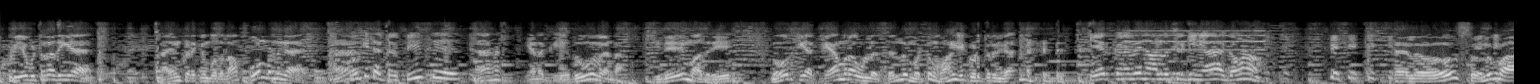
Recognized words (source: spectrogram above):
இப்படியே விட்டுறாதீங்க. டைம் கிடைக்கும் போதெல்லாம் போன் பண்ணுங்க? ஓகே டாக்டர் ஃபீஸ் எனக்கு எதுவும் வேண்டாம். இதே மாதிரி நோக்கியா கேமரா உள்ள செல்லு மட்டும் வாங்கி கொடுத்துருங்க. ஏற்கனவே நாலு வச்சிருக்கீங்க. கவனம். ஹலோ சொல்லுமா?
